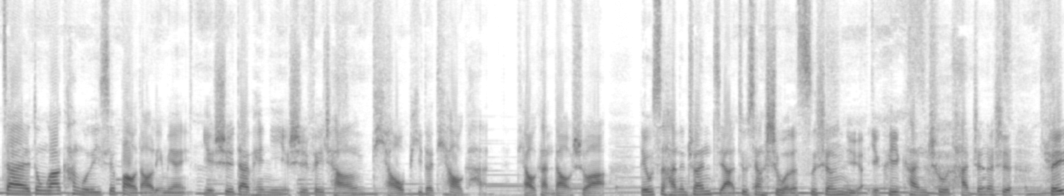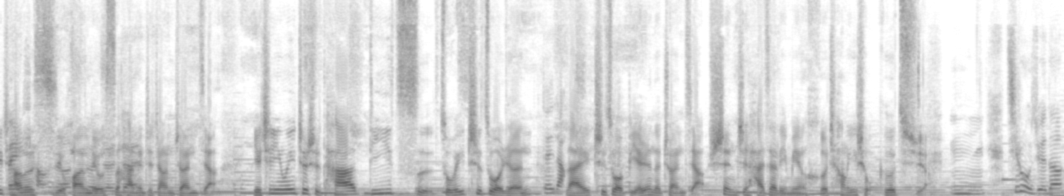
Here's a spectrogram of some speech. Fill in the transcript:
在冬瓜看过的一些报道里面，也是戴佩妮也是非常调皮的调侃。调侃道：“说啊，刘思涵的专辑啊，就像是我的私生女，也可以看出她真的是非常的喜欢刘思涵的这张专辑。也是因为这是她第一次作为制作人来制作别人的专辑，甚至还在里面合唱了一首歌曲啊。嗯，其实我觉得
